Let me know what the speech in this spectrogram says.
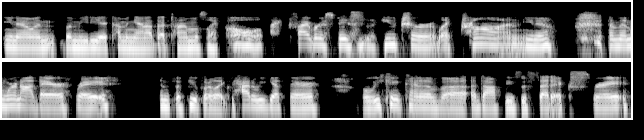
you know, and the media coming out at that time was like, oh, like cyberspace is the future, like Tron, you know, and then we're not there, right? And so people are like, how do we get there? Well, we can kind of uh, adopt these aesthetics, right?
